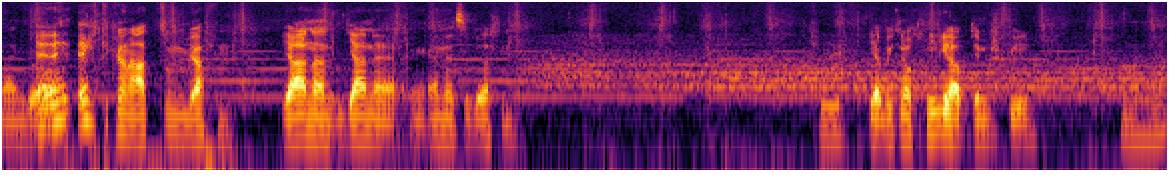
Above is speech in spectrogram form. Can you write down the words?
mein Gott. Eine echte Granate zum Werfen. Ja, nein, ja, eine, eine zu werfen. Cool. Die habe ich noch nie gehabt im Spiel. Aha.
